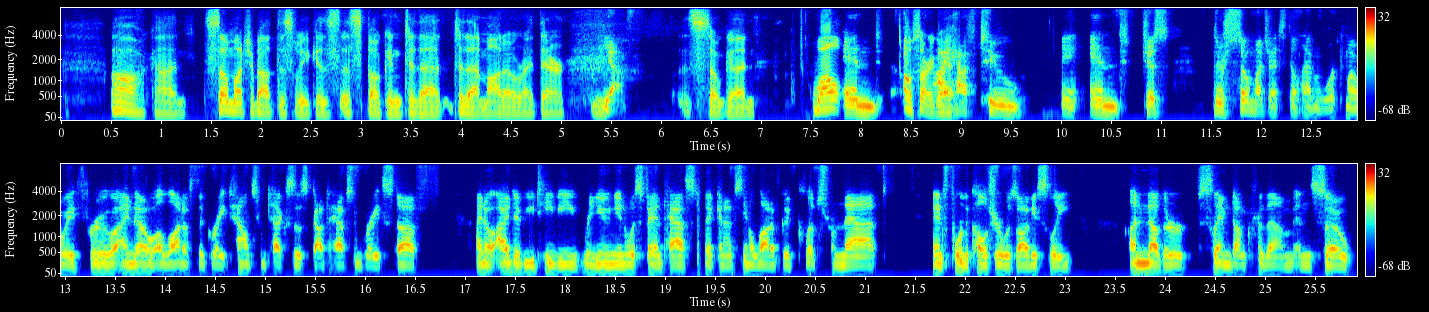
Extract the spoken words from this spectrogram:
Oh God, so much about this week is, is spoken to that to that motto right there. Yeah, it's so good. Well, and oh, sorry, I have to, and just there's so much I still haven't worked my way through. I know a lot of the great towns from Texas got to have some great stuff. I know IWTV reunion was fantastic, and I've seen a lot of good clips from that. And for the culture was obviously another slam dunk for them. And so,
